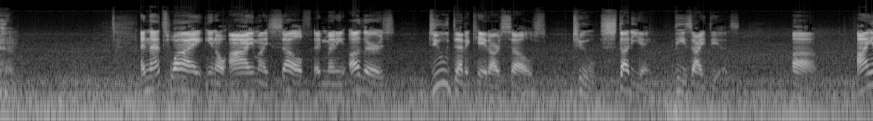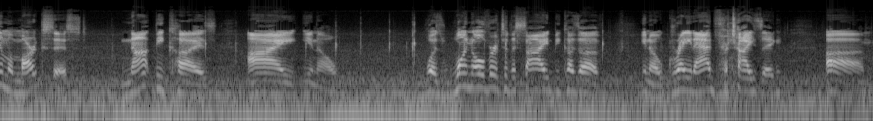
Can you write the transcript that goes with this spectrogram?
and that's why, you know, I myself and many others do dedicate ourselves to studying these ideas. Um, I am a Marxist not because I, you know, was won over to the side because of, you know, great advertising. Um,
